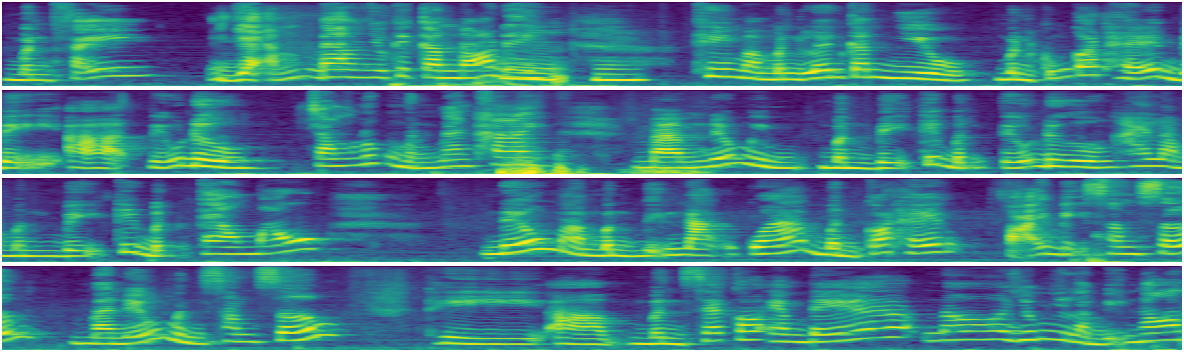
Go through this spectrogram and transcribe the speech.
mình phải giảm bao nhiêu cái cân đó đi. Ừ, ừ. khi mà mình lên cân nhiều mình cũng có thể bị à, tiểu đường trong lúc mình mang thai. Mà nếu mình mình bị cái bệnh tiểu đường hay là mình bị cái bệnh cao máu nếu mà mình bị nặng quá mình có thể phải bị sanh sớm. Mà nếu mình sanh sớm thì à, mình sẽ có em bé nó giống như là bị non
